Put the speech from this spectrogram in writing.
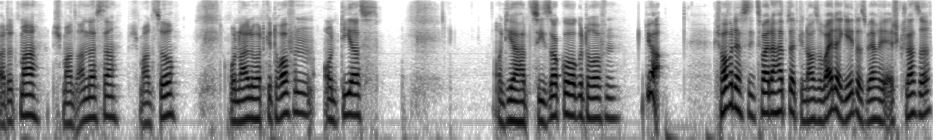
Wartet mal, ich mach's anders da. Ich mach's so. Ronaldo hat getroffen und Diaz. Und hier hat Sissoko getroffen. Ja. Ich hoffe, dass die zweite Halbzeit genauso weitergeht. Das wäre echt klasse.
